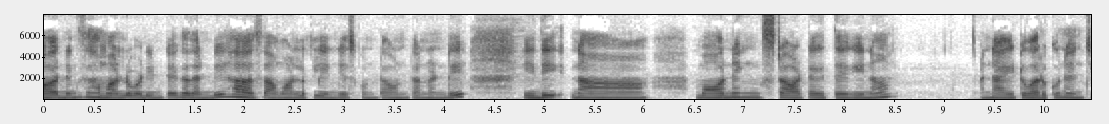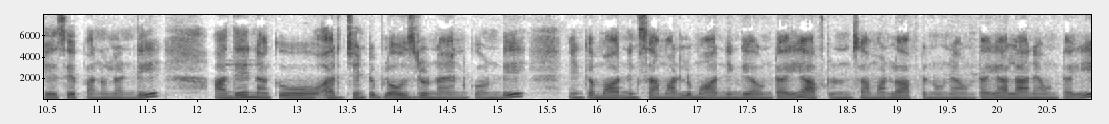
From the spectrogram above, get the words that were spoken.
మార్నింగ్ సామాన్లు పడి ఉంటాయి కదండి ఆ సామాన్లు క్లీన్ చేసుకుంటూ ఉంటానండి. ఇది నా మార్నింగ్ స్టార్ట్ అయితే గిన నైట్ వరకు నేను చేసే పనులండి. అదే నాకు అర్జెంట్ బ్లౌజులు ఉన్నాయనుకోండి ఇంకా మార్నింగ్ సామాన్లు మార్నింగే ఉంటాయి. ఆఫ్టర్నూన్ సామాన్లు ఆఫ్టర్నూనే ఉంటాయి. అలానే ఉంటాయి.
